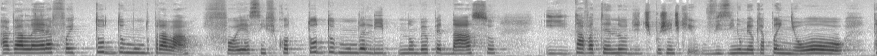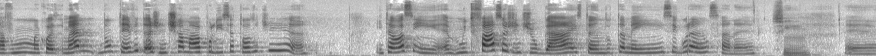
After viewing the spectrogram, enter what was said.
A galera foi todo mundo pra lá. Foi assim, ficou todo mundo ali no meu pedaço. E tava tendo de tipo gente que vizinho meu que apanhou, tava uma coisa, mas não teve, a gente chamava a polícia todo dia. Então assim, é muito fácil a gente julgar estando também em segurança, né? Sim. É,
